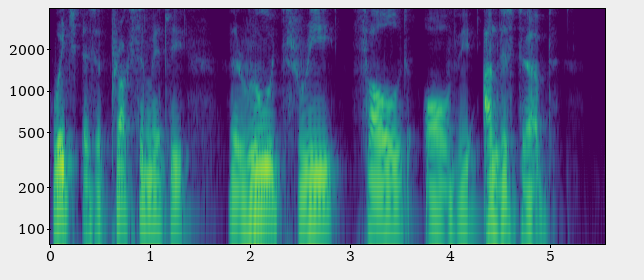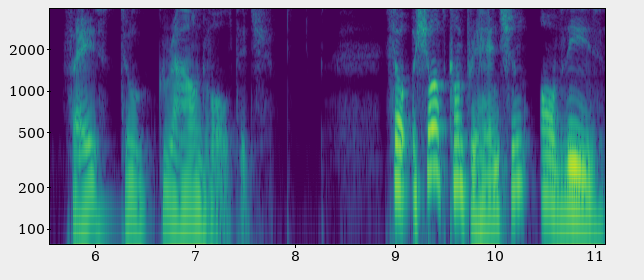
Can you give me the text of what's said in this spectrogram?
which is approximately the root 3 fold of the undisturbed phase to ground voltage. So a short comprehension of these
